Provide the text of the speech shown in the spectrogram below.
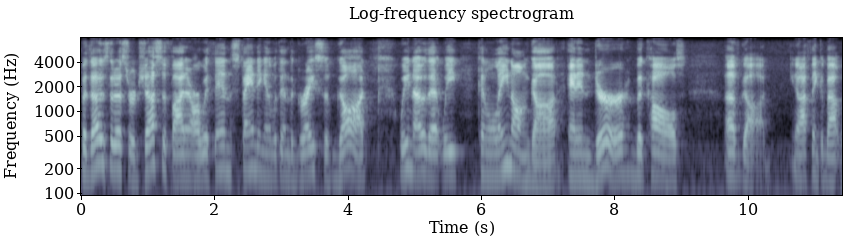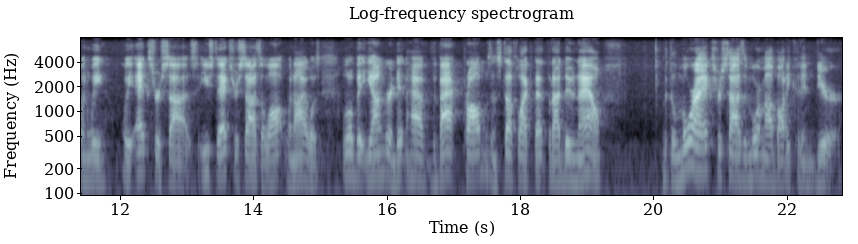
But those that us are justified and are within standing and within the grace of God, we know that we can lean on God and endure because of God. You know, I think about when we we exercise. I used to exercise a lot when I was a little bit younger and didn't have the back problems and stuff like that that I do now. But the more I exercise, the more my body could endure.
